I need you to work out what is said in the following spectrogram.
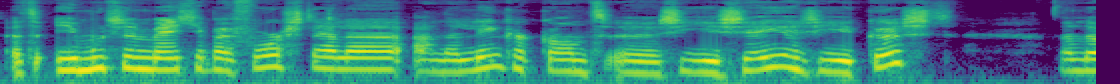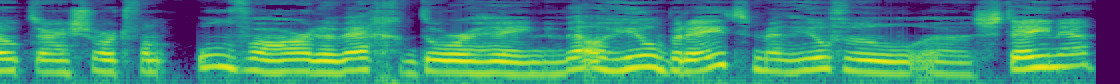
Het, je moet je een beetje bij voorstellen, aan de linkerkant eh, zie je zee en zie je kust. Dan loopt er een soort van onverharde weg doorheen. Wel heel breed, met heel veel eh, stenen.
